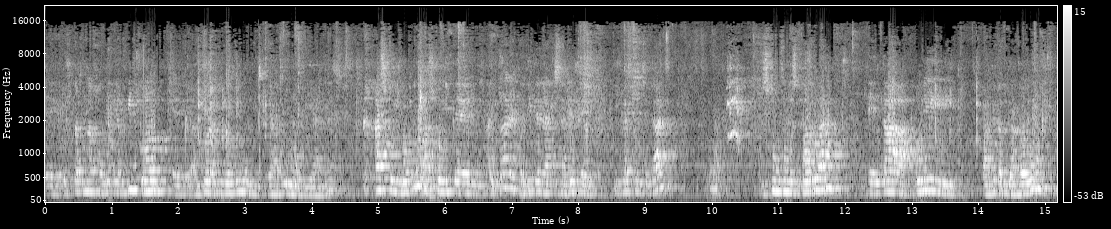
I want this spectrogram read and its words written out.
e, Euskalduna Jaurian Bilbon e, antolatu dugu jardun aldian, ez? Asko dugu, asko egiten aiutan, eta egiten ari zarete ikastetxetan, hizkuntzen esparruan, eta hori partekatu behar dugu,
